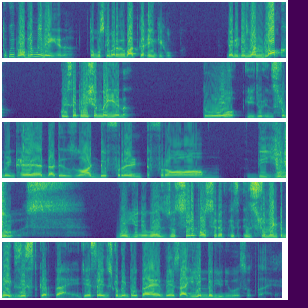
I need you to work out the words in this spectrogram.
तो कोई प्रॉब्लम भी नहीं है ना? तो हम उसके बारे में बात करें क्यों? Then it is one block कोई सेपरेशन नहीं है ना? तो ये जो इंस्ट्रूमेंट है that is not different from the universe वो यूनिवर्स जो सिर्फ़ और सिर्फ़ इस इंस्ट्रूमेंट में एग्जिस्ट करता है। जैसा इंस्ट्रूमेंट होता है, वैसा ही अंदर यूनिवर्स होता है।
